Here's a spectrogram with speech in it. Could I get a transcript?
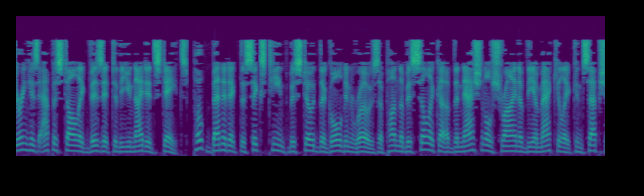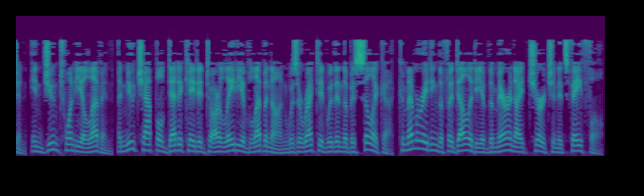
during his apostolic visit to the United States, Pope Benedict XVI bestowed the Golden Rose upon the Basilica of the National Shrine of the Immaculate Conception. In June 2011, a new chapel dedicated to Our Lady of Lebanon was erected within the basilica, commemorating the fidelity of the Maronite Church and its faithful.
